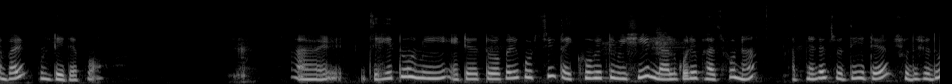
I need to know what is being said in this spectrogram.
এবার উল্টে দেব। আর যেহেতু আমি এটা তরকারি করছি, তাই খুব একটু বেশি লাল করে ভাজবো না। আপনারা যদি এটা শুধু শুধু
